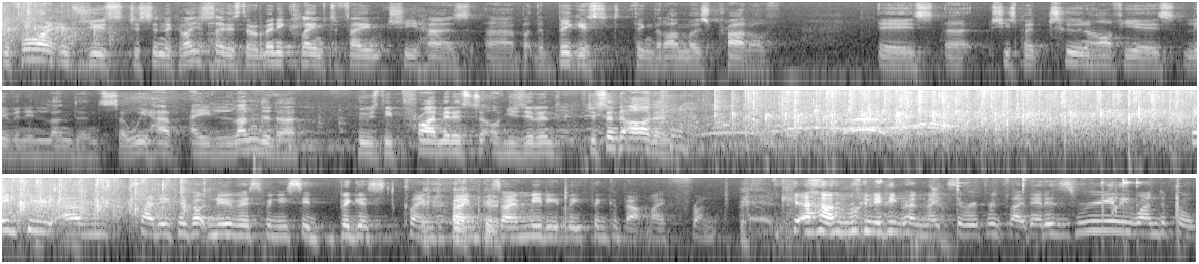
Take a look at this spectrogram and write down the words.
Before I introduce Jacinda, can I just say this? There are many claims to fame she has, uh, but the biggest thing that I'm most proud of is uh, she spent two and a half years living in London. So we have a Londoner who's the Prime Minister of New Zealand, Jacinda Ardern. Thank you, um, Sadiq. I got nervous when you said biggest claim to fame because I immediately think about my front bag um, when anyone makes a reference like that. It's really wonderful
